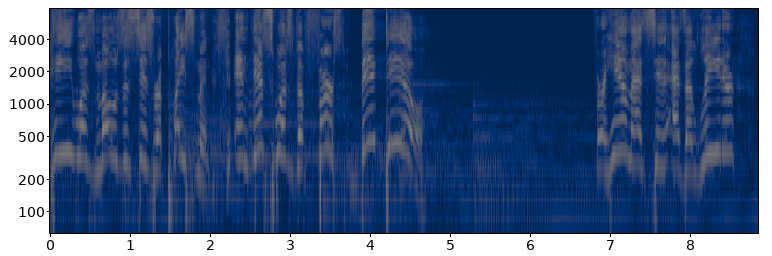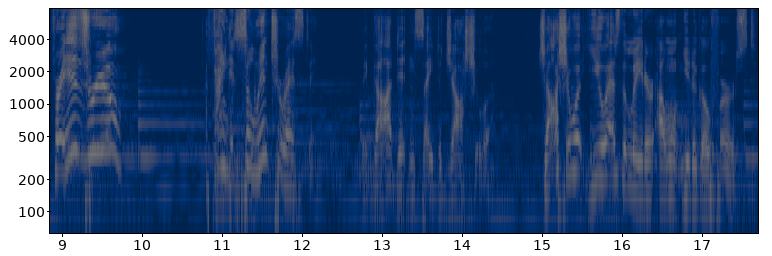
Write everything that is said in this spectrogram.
he was Moses' replacement, and this was the first big deal for him as, as a leader for Israel, I find it so interesting that God didn't say to Joshua, Joshua, you as the leader, I want you to go first.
